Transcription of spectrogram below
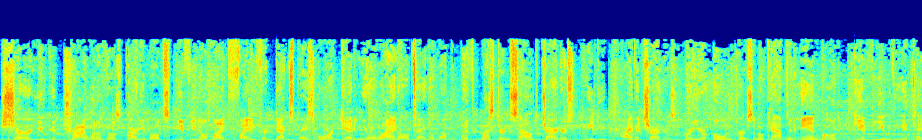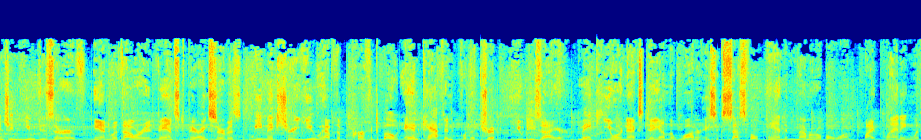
Sure, you could try one of those party boats if you don't mind fighting for deck space or getting your line all tangled up. With Western Sound Charters, we do private charters where your own personal captain and boat give you the attention you deserve. And with our advanced pairing service, we make sure you have the perfect boat and captain for the you desire. Make your next day on the water a successful and memorable one by planning with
